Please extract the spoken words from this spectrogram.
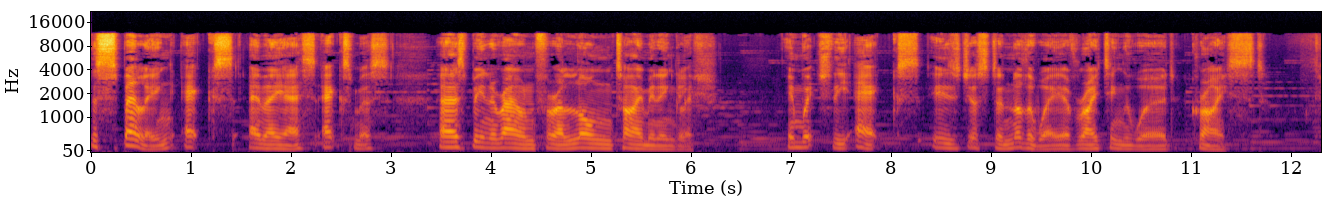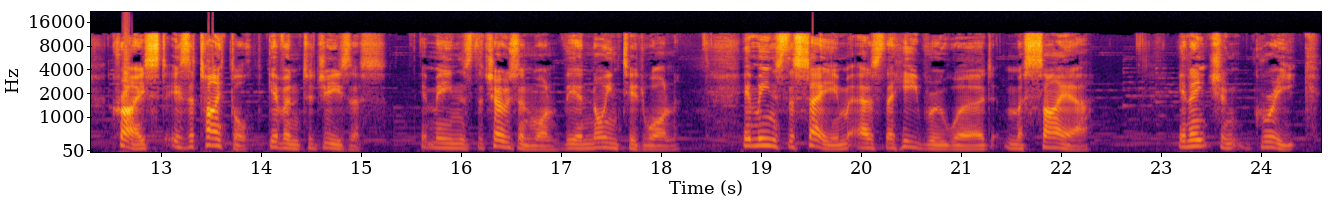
The spelling XMAS, Xmas, has been around for a long time in English, in which the X is just another way of writing the word Christ. Christ is a title given to Jesus. It means the chosen one, the anointed one. It means the same as the Hebrew word Messiah. In ancient Greek,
